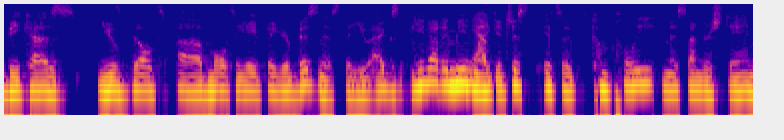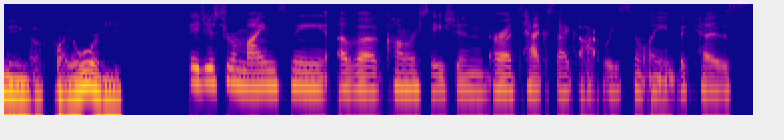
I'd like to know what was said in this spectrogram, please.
because you've built a multi eight figure business that you exit. You know what I mean? Yeah. Like it just, it's a complete misunderstanding of priority. It just reminds me of a conversation or a text I got recently because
